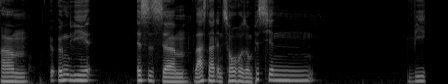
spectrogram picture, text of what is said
Ähm, irgendwie ist es ähm, Last Night in Soho so ein bisschen wie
